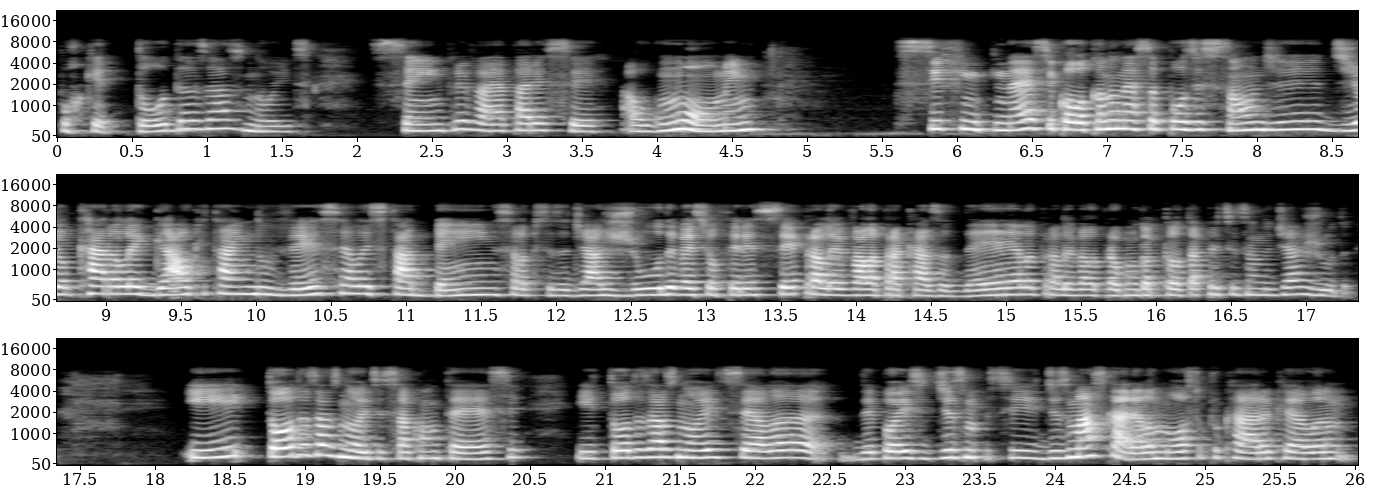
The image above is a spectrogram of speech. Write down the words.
porque todas as noites sempre vai aparecer algum homem se, né, se colocando nessa posição de, de cara legal que tá indo ver se ela está bem, se ela precisa de ajuda, e vai se oferecer para levá-la para casa dela, para levá-la para algum lugar porque ela tá precisando de ajuda. E todas as noites isso acontece, e todas as noites ela depois des se desmascara, ela mostra pro cara que ela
